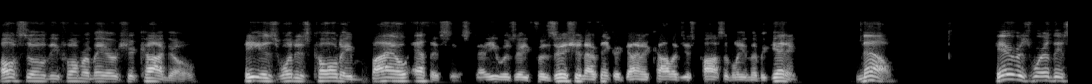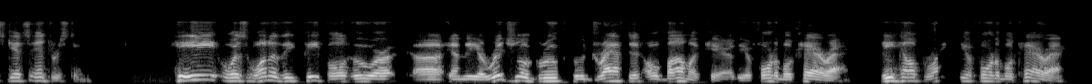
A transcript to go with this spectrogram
also the former mayor of Chicago. He is what is called a bioethicist. He was a physician, I think a gynecologist, possibly in the beginning. Now, here is where this gets interesting. He was one of the people who were uh, in the original group who drafted Obamacare, the Affordable Care Act. He helped write the Affordable Care Act.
